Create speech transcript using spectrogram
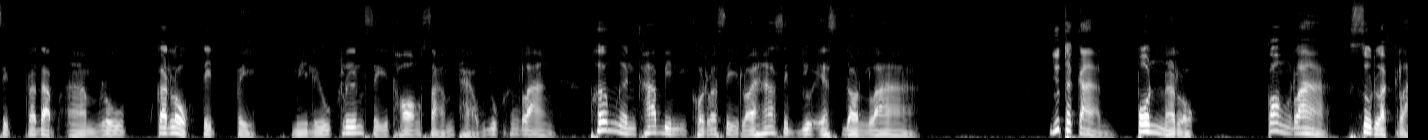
สิทธิ์ประดับอาร์มรูปกระโหลกติดปีก มีริ้วคลื่นสีทอง 3 แถวอยู่ข้างล่าง เพิ่มเงินค่าบินอีกคนละ 450 US ดอลลาร์ ยุทธการป้นนรก ก้องล่า สุรไกล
